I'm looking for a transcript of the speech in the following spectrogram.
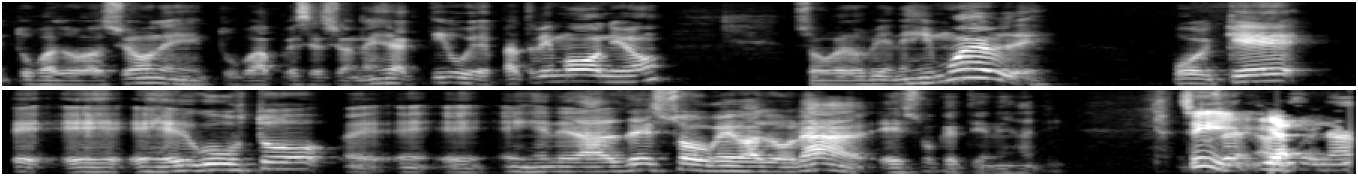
en tus valoraciones, en tus apreciaciones de activo y de patrimonio sobre los bienes inmuebles, porque eh, eh, es el gusto eh, en general de sobrevalorar eso que tienes allí. Sí, y al final,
